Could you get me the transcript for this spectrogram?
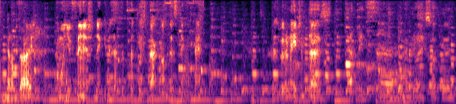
I'm gonna die. And when you finish, Nick, you just have to put these back on this thing, okay? That's what an agent does, the athlete's uh, not doing so good.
